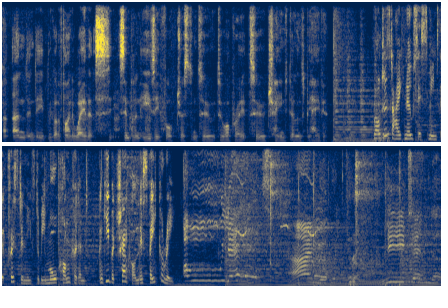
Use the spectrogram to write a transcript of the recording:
uh, and indeed we've got to find a way that's simple and easy for Tristan to, to operate to change Dylan's behaviour. Roger's diagnosis means that Tristan needs to be more confident and keep a check on this fakery. Oh, yes, I'm the pretender.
